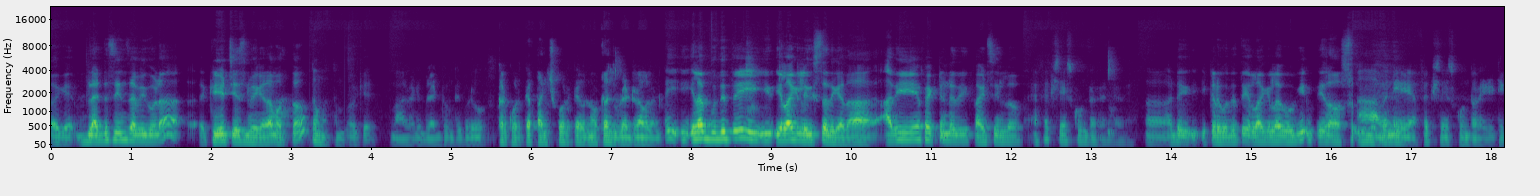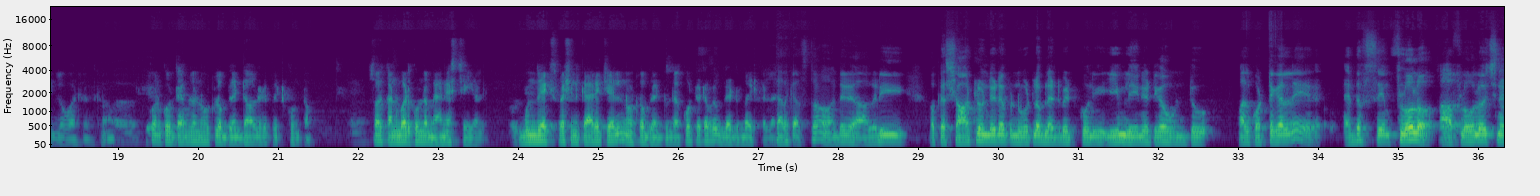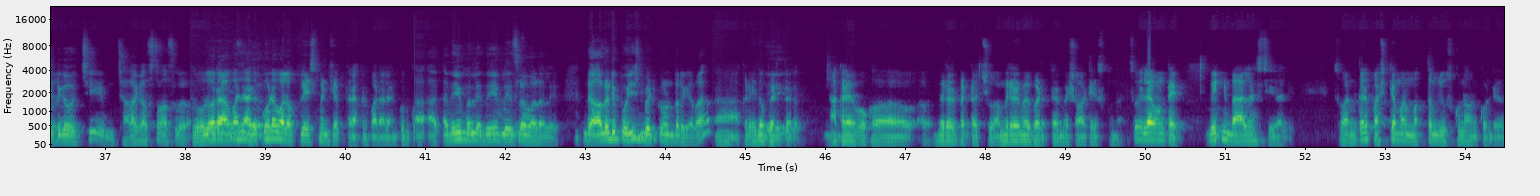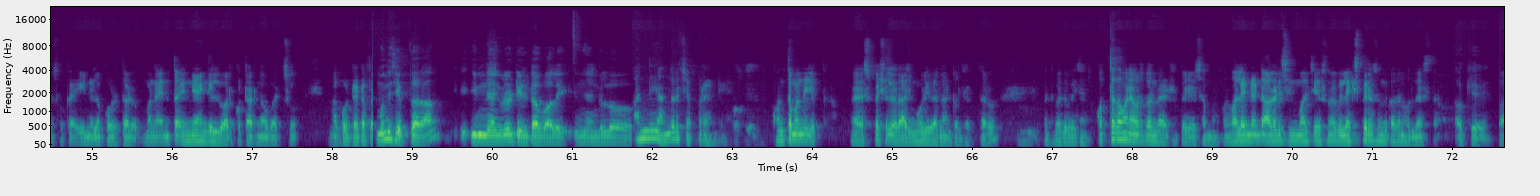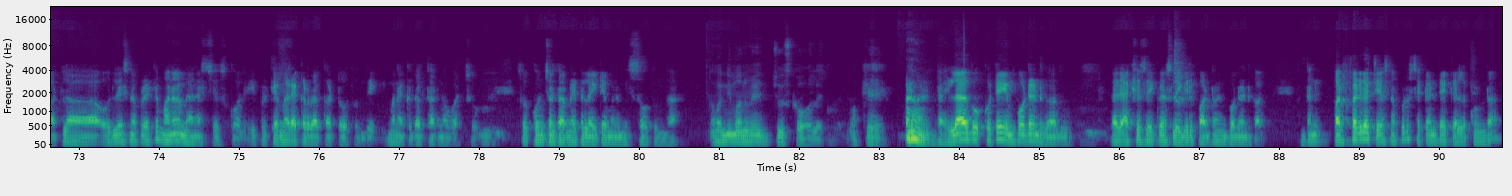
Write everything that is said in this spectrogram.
ఓకే. బ్లడ్ సీన్స్ అవి కూడా క్రియేట్ చేసినవి కదా మొత్తం? మొత్తం ఓకే. ఆల్రెడీ బ్లడ్ ఉంటుంది ఇప్పుడు ఇక్కడ కొడితే పంచి కొడితే నోట్లోంచి బ్లడ్ రావాలంటే. ఇలా గుద్దితే ఇలాగ లెగుస్తుంది కదా? అది ఎఫెక్ట్ అండి అది ఫైట్ సీన్లో? ఎఫెక్ట్స్ వేసుకుంటారండి అవి. అంటే ఇక్కడ కుదిరితే ఇలాగ ఇలా ఊగి ఇలా వస్తుంది. అవన్నీ ఎఫెక్ట్స్ వేసుకుంటారు ఎడిటింగ్లో వాటిలో. కొన్ని కొన్ని టైంలో నోట్లో బ్లడ్ ఆల్రెడీ పెట్టుకుంటాం. సో అది కనబడకుండా మేనేజ్ చేయాలి. ముందు ఎక్స్ప్రెషన్ క్యారీ చేయాలి నోట్లో బ్లడ్ ఉండాలి. కొట్టేటప్పుడు బ్లడ్ బయటకు వెళ్ళాలి చాలా కష్టం. అంటే ఆల్రెడీ ఒక షార్ట్లో ఉండేటప్పుడు నోట్లో బ్లడ్ పెట్టుకొని ఏం లేనట్టుగా ఉంటూ వాళ్ళు కొట్టగలే అట్ ద సేమ్ ఫ్లోలో ఆ ఫ్లోలో వచ్చినట్టుగా వచ్చి చాలా కష్టం అసలు. ఫ్లోలో రావాలి అది కూడా వాళ్ళ ప్లేస్మెంట్ చెప్తారు అక్కడ ఆ- అదే మళ్ళీ అదే ప్లేస్లో వాడాలి అంటే ఆల్రెడీ పొజిషన్ పెట్టుకొని ఉంటారు కదా? అక్కడ ఏదో పెడతారు. అక్కడ ఒక మిర్రర్ పెట్టచ్చు. ఆ మిర్రర్ మీద పెడితే మేము షార్ట్ వేసుకున్నాం సో ఇలా ఉంటాయి. వీటిని బ్యాలెన్స్ చేయాలి. సో అందుకని ఫస్ట్ టైం మనం మొత్తం చూసుకున్నాం అనుకోండి సో ఒక ఈ నెల కొడతాడు. మనం ఎంత ఎన్ని యాంగిల్ వరకు టర్న్ అవ్వచ్చు ఆ కొట్టేటప్పుడు. ముందు చెప్తారా? ఇన్ని యాంగిల్లో టిల్ట్ అవ్వాలి ఇన్ని యాంగిల్లో అన్నీ అందరూ చెప్పరండి. కొంతమంది చెప్తారు ఎస్పెషల్లీ రాజమౌళి గారు లాంటి వాళ్ళు చెప్తారు. పెద్ద పెద్ద వేసాను కొత్తగా మనం ఎవరితో డైరెక్టర్తో చేసాం అనుకోండి వాళ్ళు ఏంటంటే ఆల్రెడీ సినిమాలు చేసిన వీళ్ళు ఎక్స్పీరియన్స్ ఉంది కదా వదిలేస్తారు. ఓకే. అట్లా వదిలేసినప్పుడు అయితే మనమే మేనేజ్ చేసుకోవాలి. ఇప్పుడు కెమెరా ఎక్కడ దాకా కట్ అవుతుంది మనం ఎక్కడ దాకా టర్న్ అవ్వచ్చు. సో కొంచెం టర్న్ అయితే లైట్ ఏమైనా మిస్ అవుతుందా? అవన్నీ మనమే చూసుకోవాలి. ఓకే. డైలాగ్ ఒక్కటే ఇంపార్టెంట్ కాదు. అది యాక్షన్ సీక్వెన్స్లో ఎగిరి పడడం ఇంపార్టెంట్ కాదు. దాన్ని పర్ఫెక్ట్గా చేసినప్పుడు సెకండ్ టేక్ వెళ్ళకుండా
